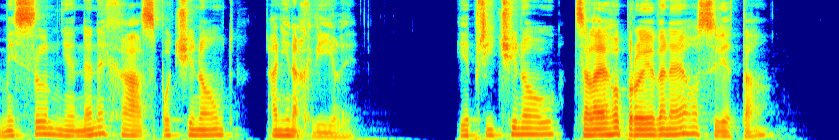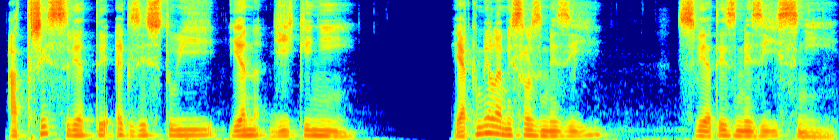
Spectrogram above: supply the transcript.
Mysl mě nenechá spočinout ani na chvíli. Je příčinou celého projeveného světa a tři světy existují jen díky ní. Jakmile mysl zmizí, světy zmizí s ní.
